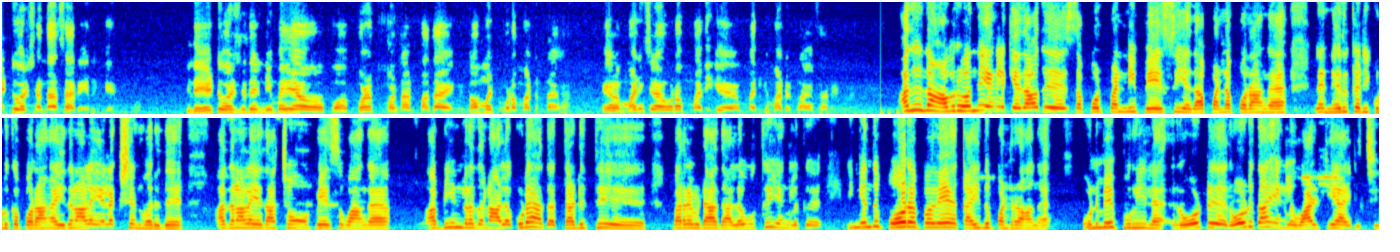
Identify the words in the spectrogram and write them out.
எட்டு வருஷம் தான் சார் இருக்கு. இந்த எட்டு வருஷத்தை நிம்மதியாக பொழப்பு பண்ணலான்னு பார்த்தா எங்கள் கவர்மெண்ட் விட மாட்டேன்றாங்க. எங்களை மனுஷனா கூட மதிக்க மதிக்க மாட்டேன்றாங்க சார் எங்களை. அதுதான். அவர் வந்து எங்களுக்கு ஏதாவது சப்போர்ட் பண்ணி பேசி ஏதாவது பண்ண போறாங்க. இல்லை நெருக்கடி கொடுக்க போறாங்க. இதனால எலெக்ஷன் வருது. அதனால ஏதாச்சும் பேசுவாங்க. அப்படின்றதுனால கூட அதை தடுத்து வரவிடாத அளவுக்கு எங்களுக்கு இங்கேருந்து போறப்பவே கைது பண்றாங்க. ஒண்ணுமே புரியல. ரோடு ரோடு தான் எங்களுக்கு வாழ்க்கையாயிடுச்சு.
